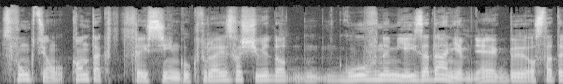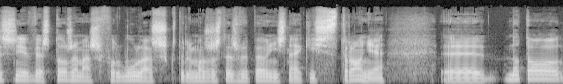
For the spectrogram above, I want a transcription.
z funkcją contact tracingu, która jest właściwie no, głównym jej zadaniem, nie? Jakby ostatecznie, wiesz, to, że masz formularz, który możesz też wypełnić na jakiejś stronie, y, no to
